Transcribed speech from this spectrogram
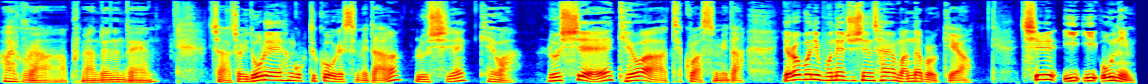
아이구야, 아프면 안 되는데. 자, 저희 노래 한 곡 듣고 오겠습니다. 루시의 개화. 루시의 개화 듣고 왔습니다. 여러분이 보내주신 사연 만나볼게요. 7225님,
